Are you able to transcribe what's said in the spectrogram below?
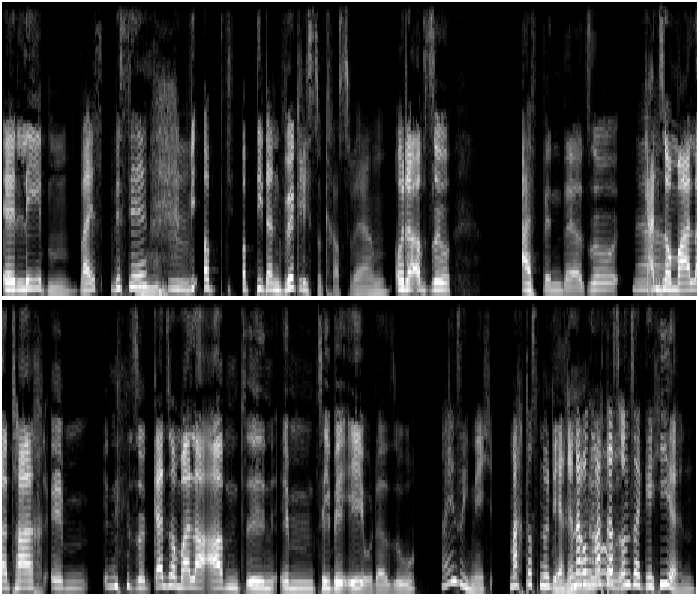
erleben, weiß, wisst ihr, Mhm. wie, ob, ob die dann wirklich so krass wären? Oder ob so, I've been there, so Ja. ganz normaler Tag im, in, so ganz normaler Abend in, im CBE oder so. Weiß ich nicht. Macht das nur die Erinnerung, macht das unser Gehirn.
